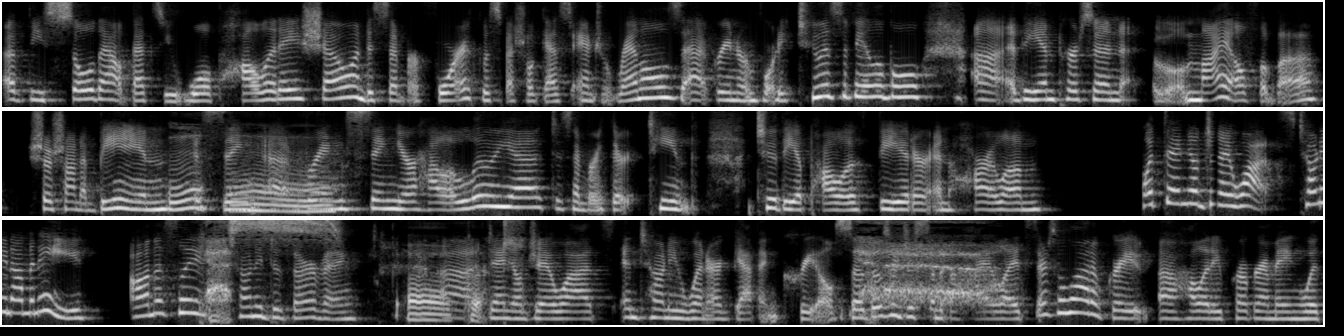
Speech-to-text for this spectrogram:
of the sold out Betsy Wolfe holiday show on December 4th with special guest Andrew Reynolds at Green Room 42 is available. Uh, the in person My Elphaba, Shoshana Bean, is sing, uh, Mhm. brings Sing Your Hallelujah December 13th to the Apollo Theater in Harlem with Daniel J. Watts, Tony nominee. Honestly, Yes. Tony deserving. Uh, Uh. Daniel J. Watts and Tony winner Gavin Creel. So those are just some of the highlights. There's a lot of great uh, holiday programming with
